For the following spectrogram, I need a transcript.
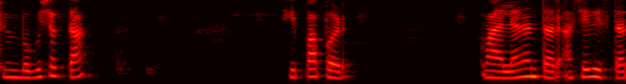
तुम्ही बघू शकता हे पापड वाळल्यानंतर असे दिसतात.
